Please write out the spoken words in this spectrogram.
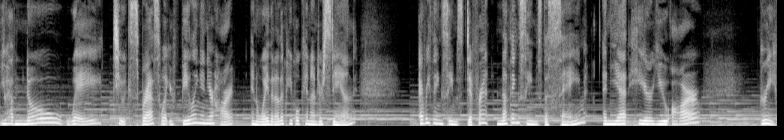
You have no way to express what you're feeling in your heart in a way that other people can understand. Everything seems different, nothing seems the same, and yet here you are. Grief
